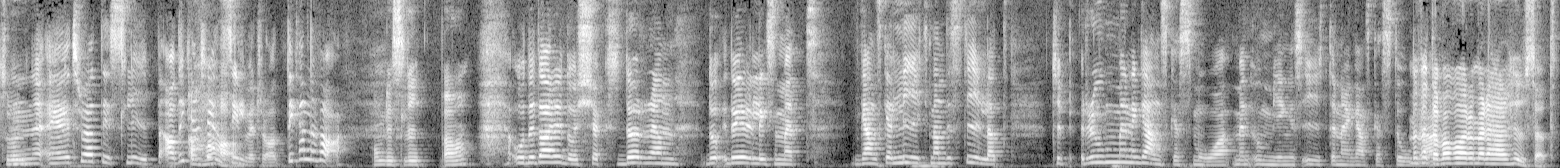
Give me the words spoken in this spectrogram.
Tror du, Mm, jag tror att det är slip. Ja, det kanske är Aha. en silvertråd. Det kan det vara. Om det är slip, ja. Och det där är då köksdörren. Då, då är det liksom ett ganska liknande stil att typ rummen är ganska små men umgängesytorna är ganska stora. Men vänta, vad var det med det här huset?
